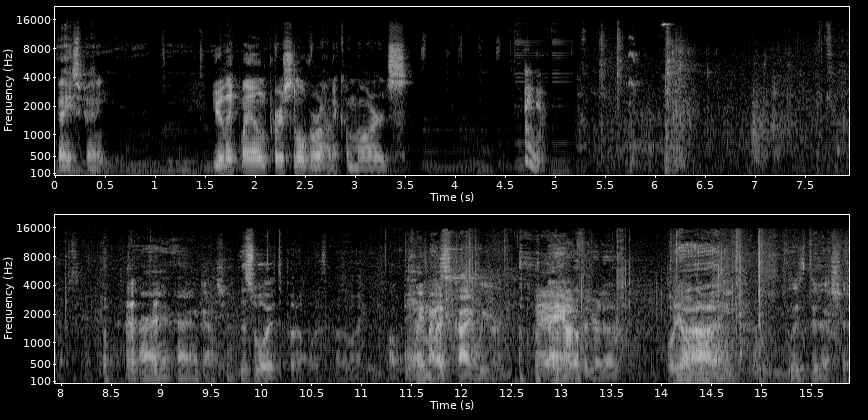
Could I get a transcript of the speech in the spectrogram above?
Thanks, Penny. You're like my own personal Veronica Mars. I know. all right, all right, I got you. This is what we have to put up with, by the way. I'll play my Skyweaver. Bam, figured it out. What are y'all Ah, doing? Always do that shit.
